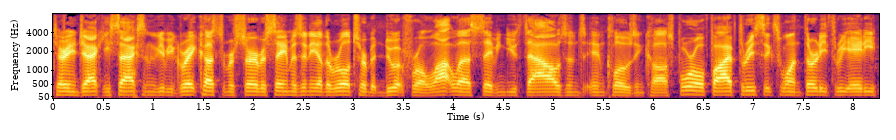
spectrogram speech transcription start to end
Terry and Jackie Saxon give you great customer service, same as any other realtor, but do it for a lot less, saving you thousands in closing costs. 405 361 3380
